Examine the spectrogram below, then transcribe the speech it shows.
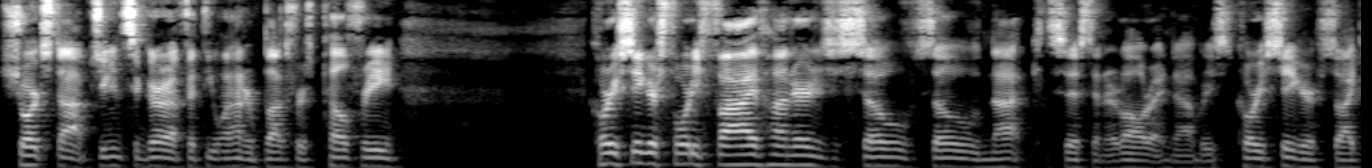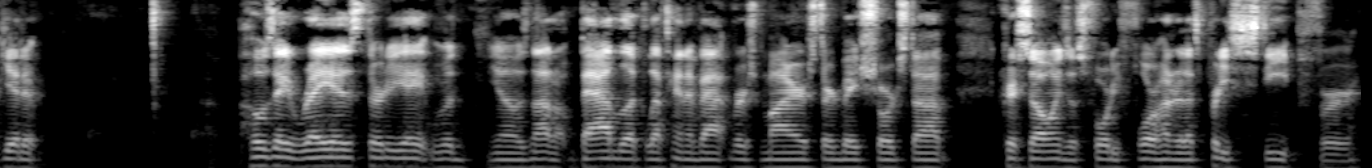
Shortstop, Jean Segura, fifty one hundred bucks versus Pelfrey. Corey Seager's forty five hundred. Is just so so not consistent at all right now. But he's Corey Seager, so I get it. Jose Reyes, 38, would you know is not a bad look. Left-handed bat versus Myers, third base shortstop. Chris Owings was 4,400. That's pretty steep for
